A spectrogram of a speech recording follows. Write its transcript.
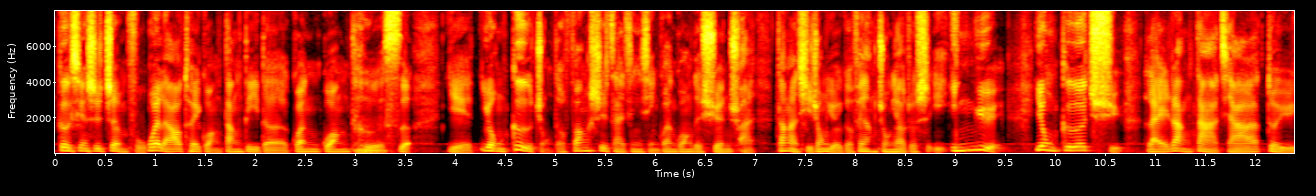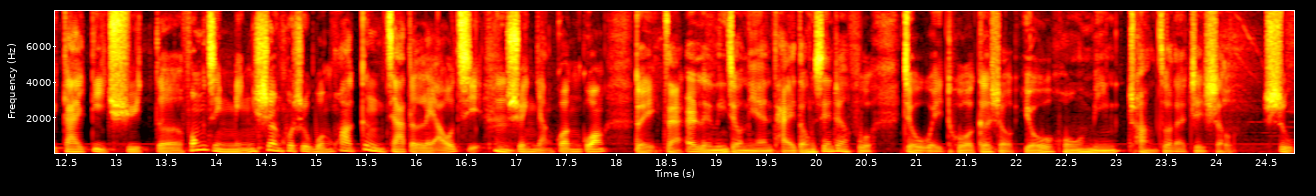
各县市政府为了要推广当地的观光特色，嗯，也用各种的方式在进行观光的宣传。当然，其中有一个非常重要，就是以音乐、用歌曲来让大家对于该地区的风景名胜或是文化更加的了解，嗯，宣扬观光。对，在二零零九年，台东县政府就委托歌手游鸿明创作了这首《曙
